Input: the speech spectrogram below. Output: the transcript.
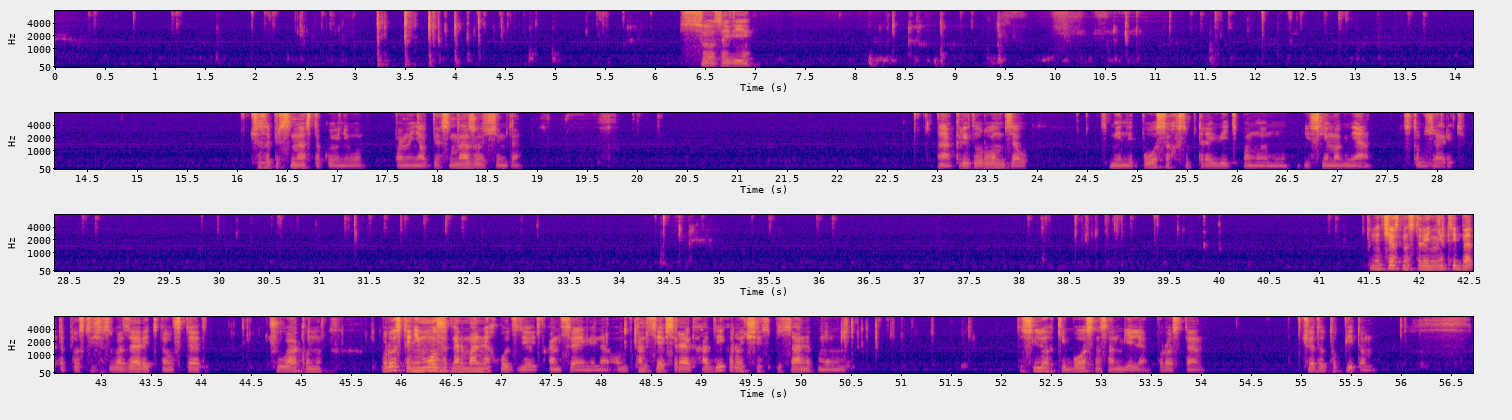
Все, зови. Что за персонаж такой у него? Поменял персонажа чем-то. А, крит урон взял. Змеиный посох, чтобы травить, по-моему, и шлем огня, чтобы жарить. Меня честно настроения нет, ребята, просто сейчас базарить, потому что этот чувак, он просто не может нормальный ход сделать в конце именно. Он в конце всирает ходы, короче, специально, по-моему. Это же легкий босс, на самом деле. Просто что-то тупит он.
